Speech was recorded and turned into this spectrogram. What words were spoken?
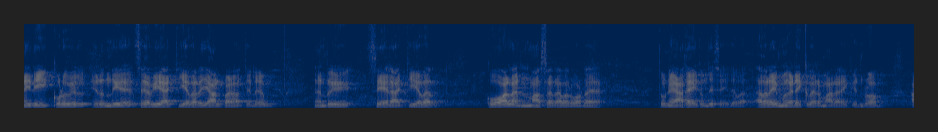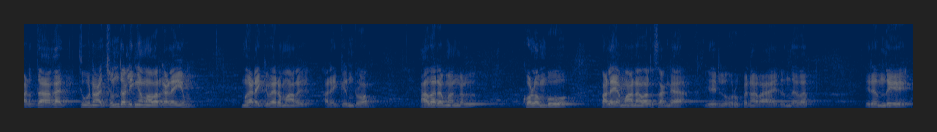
நிதி குழுவில் இருந்து சேவையாற்றியவர் யாழ்ப்பாணத்திலும் நின்று செயலாற்றியவர் கோவாலன் மாஸ்டர் அவரோட துணையாக இருந்து செய்தவர். அவரை மேடைக்கு வருமாறு அழைக்கின்றோம். அடுத்தாக தூணா சுந்தலிங்கம் அவர்களையும் மேடைக்கு வருமாறு அழைக்கின்றோம். அவரும் எங்கள் கொழும்பு பழைய மாணவர் சங்க இதில் உறுப்பினராக இருந்தவர். இருந்து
